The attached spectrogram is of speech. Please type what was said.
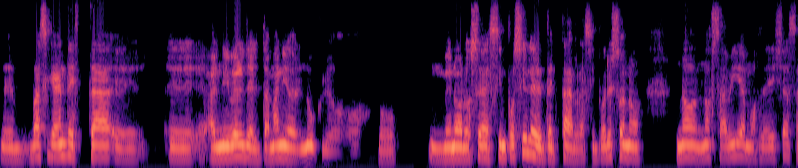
básicamente está eh, al nivel del tamaño del núcleo o, menor, o sea, es imposible detectarlas y por eso no, no, no sabíamos de ellas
